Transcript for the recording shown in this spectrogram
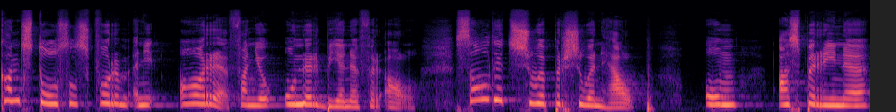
kan stolsels vorm in die are van jou onderbene veral. Sal dit so 'n persoon help om aspirine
